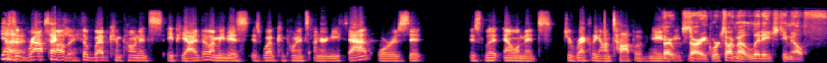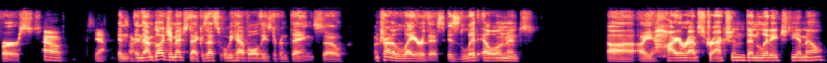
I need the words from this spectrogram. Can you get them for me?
yeah, Does it wrap exactly. up the web components API though? I mean, is is web components underneath that, or is it is lit element directly on top of native? Sorry, API? sorry, we're talking about lit HTML first. Oh, yeah. And, sorry. and I'm glad you mentioned that because that's what we have all these different things. So I'm trying to layer this. Is lit element uh, a higher abstraction than lit HTML?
